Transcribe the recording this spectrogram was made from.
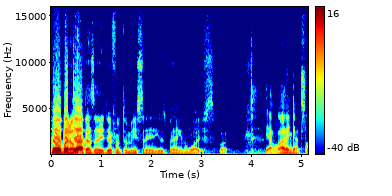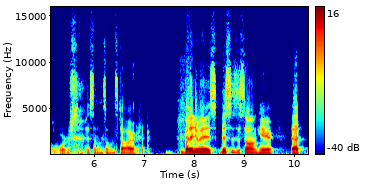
no, I but don't uh, think that's any different than me saying he was banging the wives. But Yeah, well, I think that's a little worse than pissing on someone's tire. but anyways, this is a song here that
